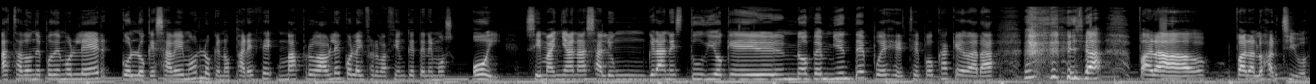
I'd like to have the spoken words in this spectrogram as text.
hasta donde podemos leer con lo que sabemos, lo que nos parece más probable con la información que tenemos hoy. Si mañana sale un gran estudio que nos desmiente, pues este podcast quedará ya para, para los archivos.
